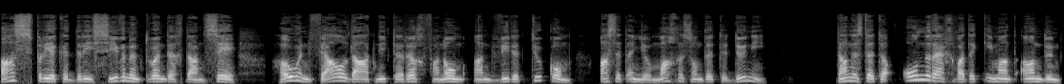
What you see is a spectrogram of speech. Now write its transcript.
As Spreuke 3:27 dan sê, hou en weldaad nie terug van hom aan wie dit toekom as dit in jou mag is om dit te doen nie, dan is dit 'n onreg wat ek iemand aandoen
